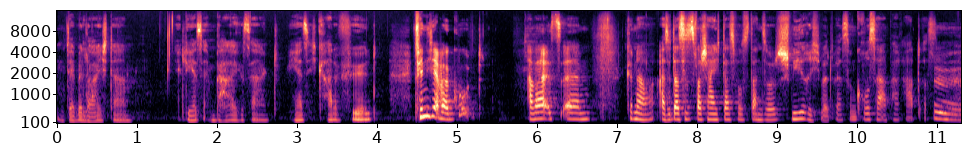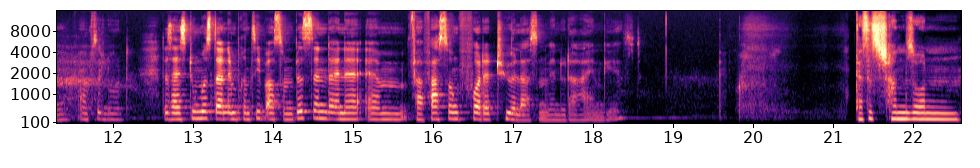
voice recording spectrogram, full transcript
und der Beleuchter, Elias Mbare gesagt, wie er sich gerade fühlt. Finde ich aber gut. Aber es, ähm, genau, also das ist wahrscheinlich das, wo es dann so schwierig wird, weil es so ein großer Apparat ist. Mm, absolut. Das heißt, du musst dann im Prinzip auch so ein bisschen deine ähm, Verfassung vor der Tür lassen, wenn du da reingehst. Das ist schon so ein,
